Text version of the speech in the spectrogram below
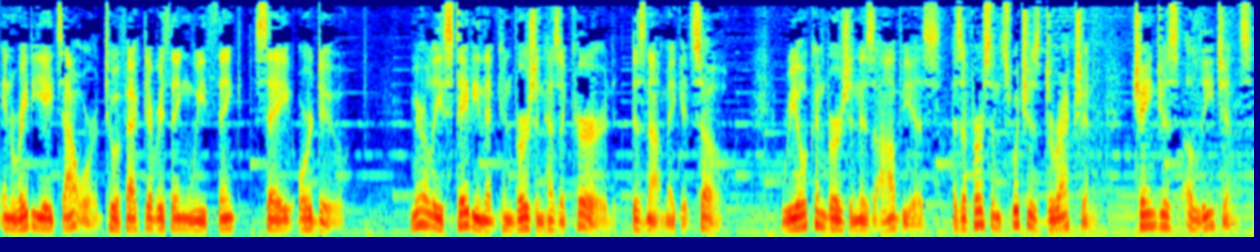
and radiates outward to affect everything we think, say, or do. Merely stating that conversion has occurred does not make it so. Real conversion is obvious as a person switches direction, changes allegiance,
